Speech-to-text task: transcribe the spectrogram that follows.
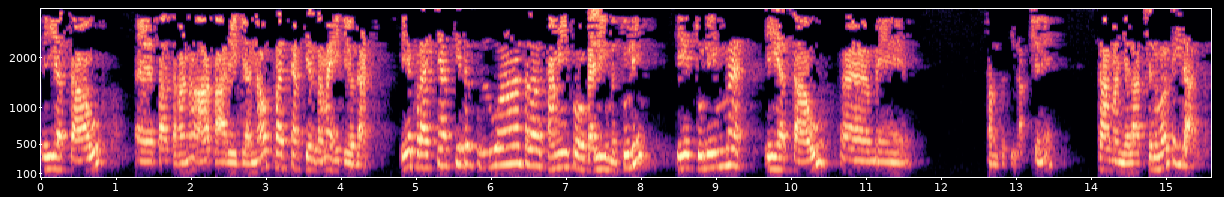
එයතාවු සතහන ආකාරයට යනවා ප්‍රඥප්තිය තමයි හිත යොදන්නේ. ඒ ප්‍රඥප්තියට පුළුවන් තරම් සමීපව බැලීම තුලින් ඒ තුලින්ම ඒ යතාවු මේ සම්පති ලක්ෂණය සාමාන්‍ය ලක්ෂණ වලට ඉඩාරිනවා.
